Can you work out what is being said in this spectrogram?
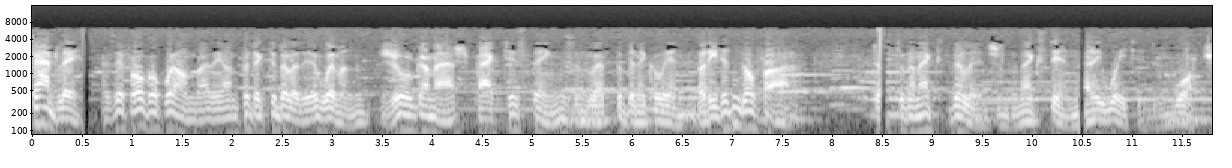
Sadly, as if overwhelmed by the unpredictability of women, Jules Gamache packed his things and left the Binnacle Inn. But he didn't go far. Just to the next village and the next inn, where he waited and watched.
